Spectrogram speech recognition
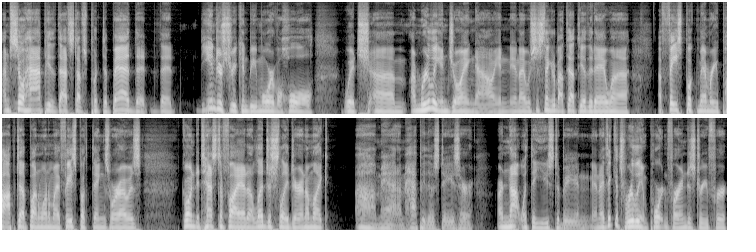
I'm so happy that that stuff's put to bed. That that the industry can be more of a whole, which um, I'm really enjoying now. And and I was just thinking about that the other day when a a Facebook memory popped up on one of my Facebook things where I was going to testify at a legislature, and I'm like, oh man, I'm happy those days are are not what they used to be. And and I think it's really important for our industry for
